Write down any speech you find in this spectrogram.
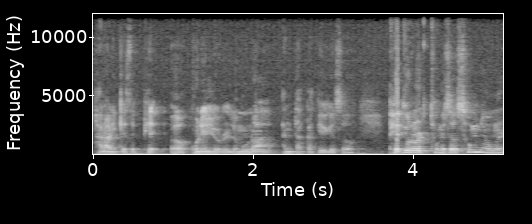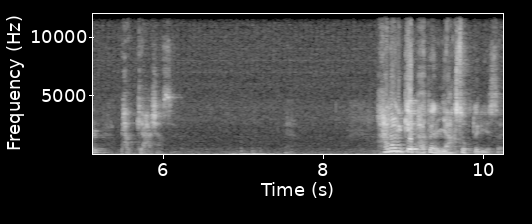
하나님께서 베, 어, 고넬료를 너무나 안타깝게 여겨서 베드로를 통해서 성령을 받게 하셨어요. 하나님께 받은 약속들이 있어요.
